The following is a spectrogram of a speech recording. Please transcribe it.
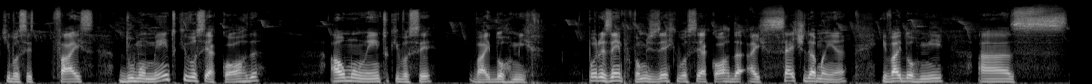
que você faz do momento que você acorda ao momento que você vai dormir. Por exemplo, vamos dizer que você acorda às 7 da manhã e vai dormir às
